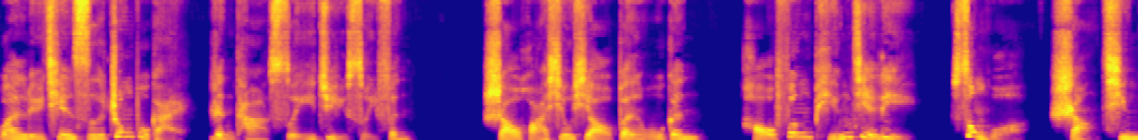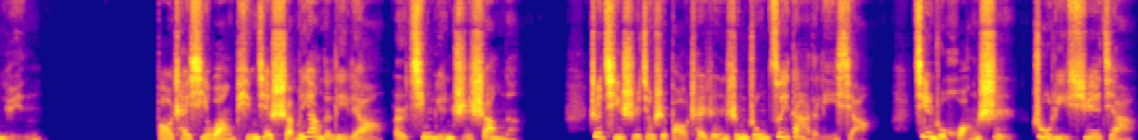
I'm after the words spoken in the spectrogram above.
万缕千丝终不改，任它随聚随分。韶华休笑本无根，好风凭借力，送我上青云。宝钗希望凭借什么样的力量而青云直上呢？这其实就是宝钗人生中最大的理想：进入皇室，助力薛家，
